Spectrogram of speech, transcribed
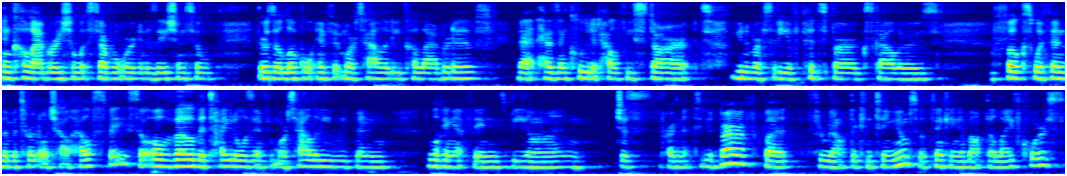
in collaboration with several organizations. So there's a local infant mortality collaborative that has included Healthy Start, University of Pittsburgh scholars, folks within the maternal child health space. So although the title is infant mortality, we've been looking at things beyond just pregnancy and birth, but throughout the continuum. So thinking about the life course.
